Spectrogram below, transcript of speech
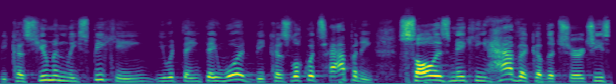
Because humanly speaking, you would think they would, because look what's happening. Saul is making havoc of the church. He's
